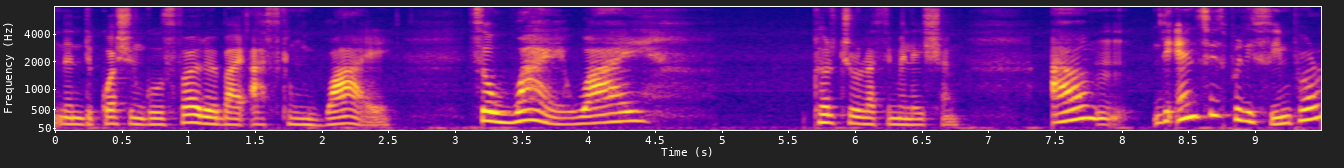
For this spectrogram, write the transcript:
then the question goes further by asking why. So, why? Why cultural assimilation? Um, the answer is pretty simple.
